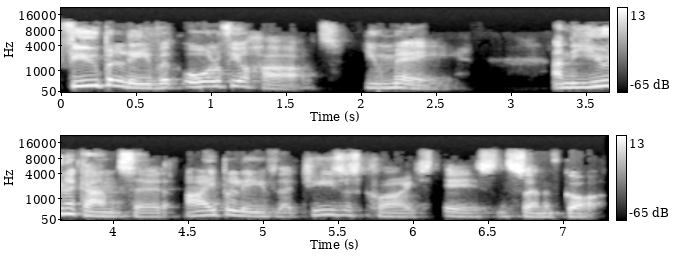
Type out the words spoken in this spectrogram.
If you believe with all of your heart, you may. And the eunuch answered, I believe that Jesus Christ is the Son of God.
